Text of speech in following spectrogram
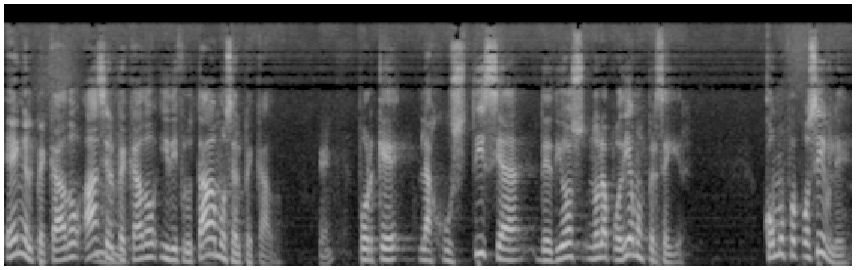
en el pecado, hacia el pecado y disfrutábamos el pecado. Porque la justicia de Dios no la podíamos perseguir. ¿Cómo fue posible?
